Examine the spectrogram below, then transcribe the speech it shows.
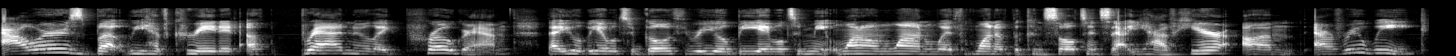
hours, but we have created a brand new like program that you'll be able to go through. You'll be able to meet one-on-one -on -one with one of the consultants that you have here um, every week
